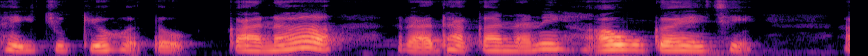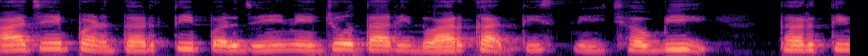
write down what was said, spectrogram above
થઈ ચૂક્યો હતો. કાના રાધા કાનાને આવું કહે છે. આજે પણ ધરતી પર જઈને જો તારી દ્વારકાધીશની છબી ધરતી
